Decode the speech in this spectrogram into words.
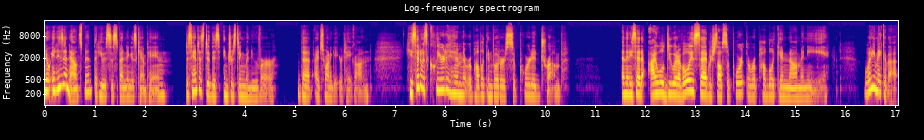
You know, in his announcement that he was suspending his campaign, DeSantis did this interesting maneuver that I just want to get your take on. He said it was clear to him that Republican voters supported Trump. And then he said, I will do what I've always said, which is I'll support the Republican nominee. What do you make of that?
